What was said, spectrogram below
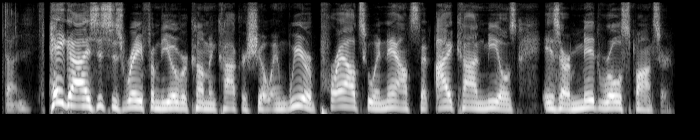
Done. Hey guys, this is Ray from the Overcome and Conquer Show, and we are proud to announce that Icon Meals is our mid roll sponsor.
